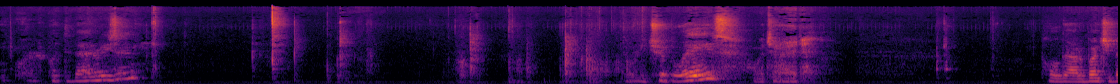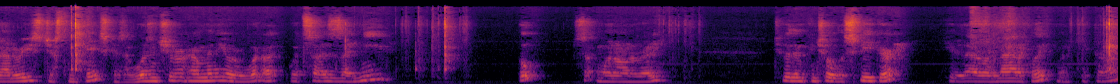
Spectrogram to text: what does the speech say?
in order to put the batteries in. Three AAA's, which I had pulled out a bunch of batteries just in case because I wasn't sure how many or what what sizes I need. Oh, something went on already. Two of them control the speaker. Hear that automatically when it kicked on.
